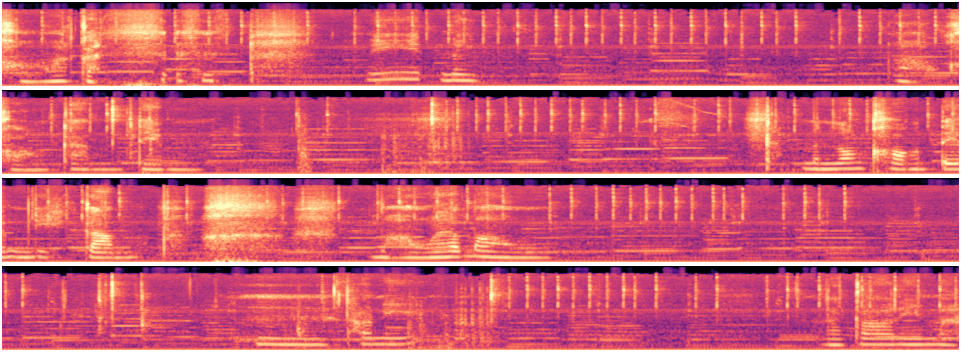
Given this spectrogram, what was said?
ของมาก่อนนิดนึงอ้าวของกำเต็ม มันต้องของเต็มดิกำเมาแล้วเมา อืม เท่านี้ แล้วก็นี่มา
